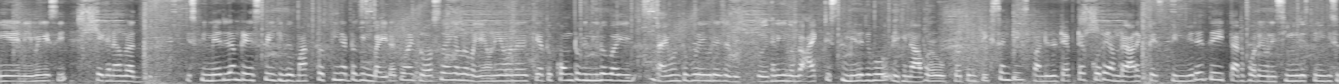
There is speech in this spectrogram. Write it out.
নিয়ে নেমে গেছি। এখানে আমরা স্পিন মেরে দিলাম ট্রেন স্পিন কিন্তু মাত্র তিন হাজার টোকেন ভাই। এটা তো অনেক লস হয়ে গেল ভাই মানে আমাদেরকে এত কম টোকেন দিল ভাই ডায়মন্ড তো পুরো উড়ে যাবে। তো এখানে কিন্তু আমরা আরেকটা স্পিন মেরে দেবো, এখানে আবারও প্রথম tricks and tricks bundle tap tap করে আমরা আরেকটা স্পিন মেরে দিই, তারপরে মানে সিঙ্গেল স্পিনে কিছু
